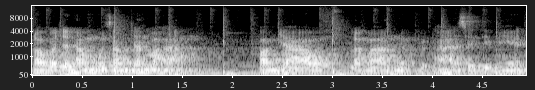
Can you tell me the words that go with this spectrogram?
เราก็จะนำหมูสามชั้นมาหั่น ความยาวประมาณ 1.5 เซนติเมตร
